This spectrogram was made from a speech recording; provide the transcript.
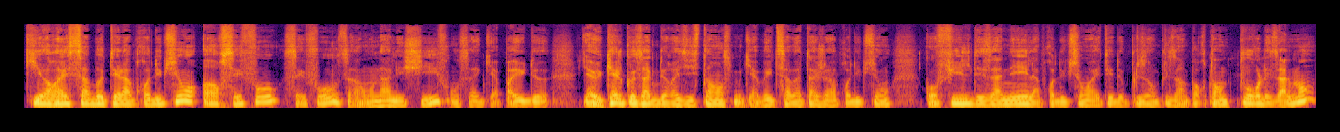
qui aurait saboté la production. Or, c'est faux, c'est faux. Ça, on a les chiffres, on sait qu'il n'y a pas eu de, il y a eu quelques actes de résistance, mais qu'il y avait eu de sabotage de la production. Qu'au fil des années, la production a été de plus en plus importante pour les Allemands.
